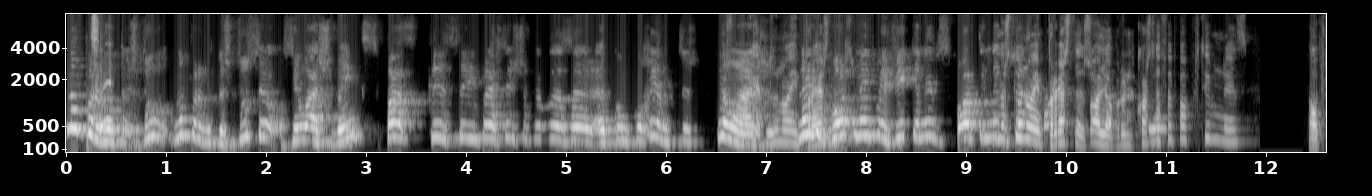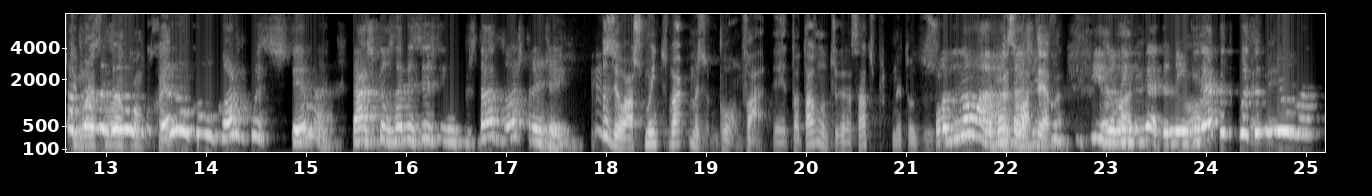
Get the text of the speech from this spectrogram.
Não perguntas tu, não perguntas tu se eu, se eu acho bem que se passe que se emprestem jogadores a, a concorrentes. Não porquê? acho. Tu não nem do? Porto, nem do Benfica, nem do Sporting, nem Mas tu não emprestas. Olha, o Bruno Costa foi para o Portimonense. O Ah, pá, mas não é eu, um não, concorrente. eu não concordo com esse sistema. Acho que eles devem ser emprestados ao estrangeiro. Mas eu acho muito bem. Mas, bom, vá. Então estavam desgraçados porque nem todos os. Onde não há Mas vantagem competitiva, nem direta, nem indireta, de coisa nenhuma.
